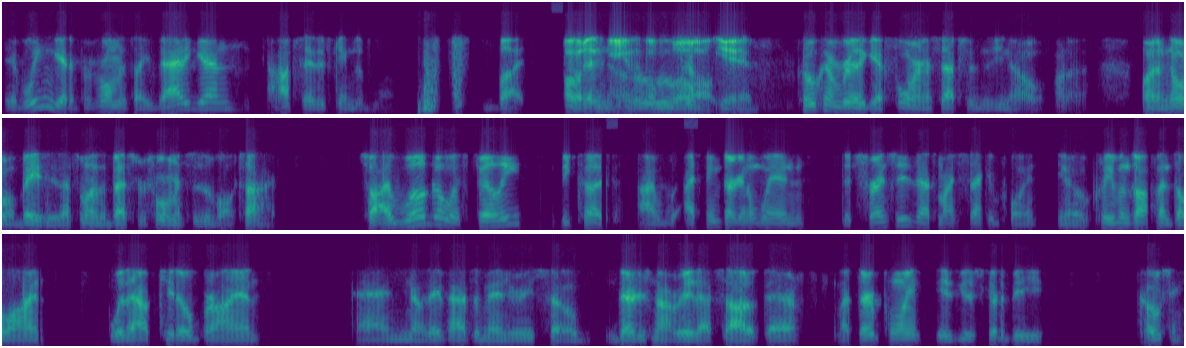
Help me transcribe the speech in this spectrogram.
if we can get a performance like that again, I'll say this game's a blow. But Oh, this know, a ball. Yeah. who can really get four interceptions, you know, on a on a normal basis? That's one of the best performances of all time. So I will go with Philly because I I think they're going to win the trenches. That's my second point. You know, Cleveland's offensive line without Kid O'Brien, and you know they've had some injuries, so they're just not really that solid there. My third point is just going to be coaching.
